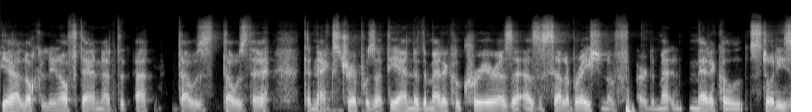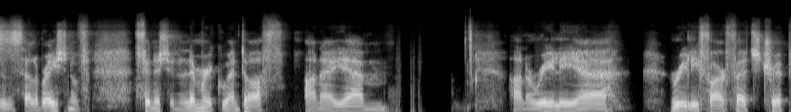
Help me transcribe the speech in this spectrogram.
yeah, luckily enough, then at, the, at that was that was the the next trip was at the end of the medical career as a as a celebration of or the me- medical studies as a celebration of finishing Limerick. Went off on a um, on a really uh, really far fetched trip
